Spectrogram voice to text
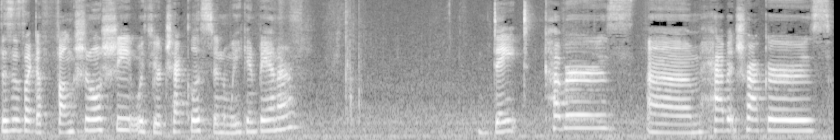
This is like a functional sheet with your checklist and weekend banner. Date covers, um, habit trackers,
